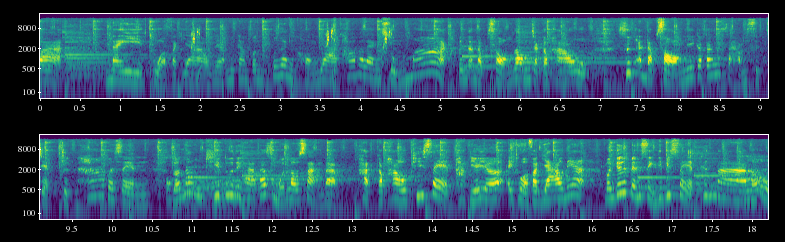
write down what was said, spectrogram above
ว่าในถั่วฝักยาวเนี่ยมีการปนเปื้อนของยาฆ่าแมลงสูงมาก เป็นอันดับ 2 รองจากกะเพราซึ่งอันดับ 2 นี่ก็ตั้ง 37.5%แล้วลองคิดดูดิคะถ้าสมมติเราสั่งแบบ ผัดกะเพราพิเศษ ผักเยอะๆ ไอ้ถั่วฝักยาวเนี่ย มันก็จะเป็นสิ่งที่พิเศษขึ้นมา แล้วโอ้โห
